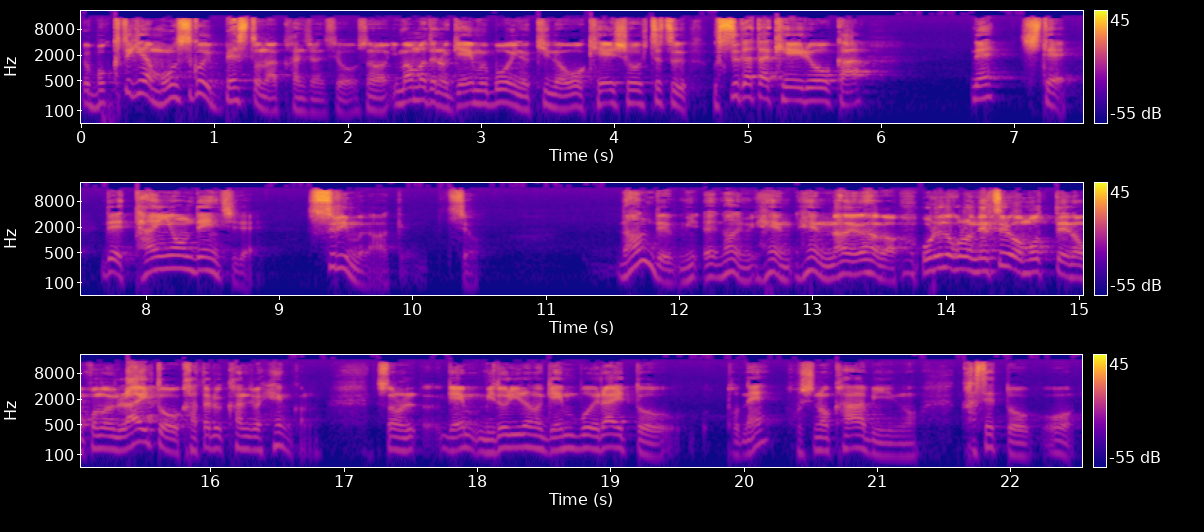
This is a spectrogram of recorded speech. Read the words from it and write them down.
僕的にはものすごいベストな感じなんですよ。その、今までのゲームボーイの機能を継承しつつ、薄型軽量化ね、して、で、単4電池で、スリムなわけですよ。なんで、え、なんで、変、変、なんか、俺のこの熱量を持ってのこのライトを語る感じは変かな？その、ゲ緑色のゲームボーイライトとね、星のカービィのカセットを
